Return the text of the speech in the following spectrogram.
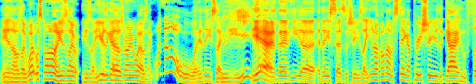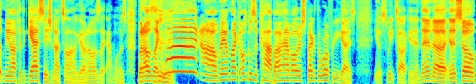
and I was like, what, what's going on? He's like, he's like, you're the guy that was running away. I was like, what? No. And then he's like, me. yeah, and then he uh and then he says the shit. He's like, you know, if I'm not mistaken, I'm pretty sure you're the guy who flipped me off at the gas station not so long ago. And I was like, I was, but I was like, what? Oh man, my uncle's a cop. I have all the respect in the world for you guys. You know, sweet talking. And then uh and so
